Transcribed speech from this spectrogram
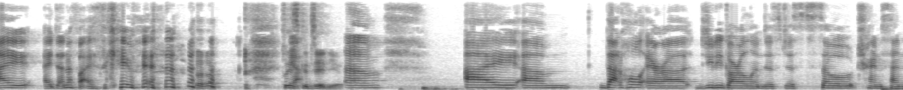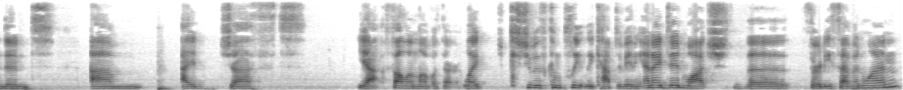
I identify as a gay man. Please yeah. continue. um, I um, that whole era, Judy Garland is just so transcendent. Um, I just yeah fell in love with her. Like she was completely captivating, and I did watch the 37 one.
